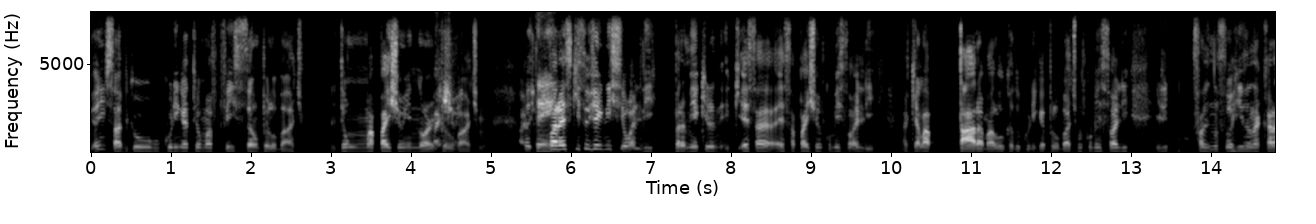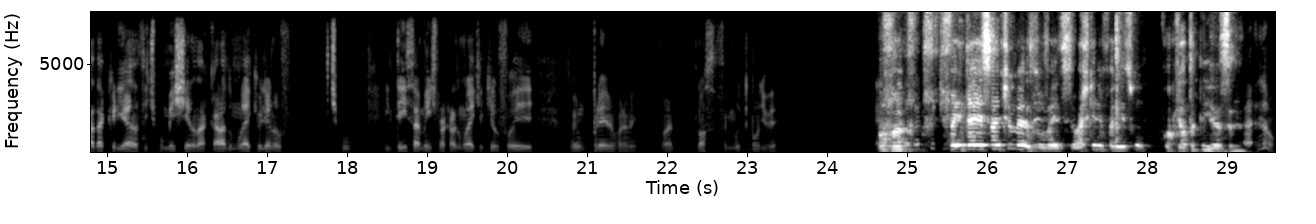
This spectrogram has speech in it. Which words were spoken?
a gente sabe que o Coringa tem uma feição pelo Batman. Ele tem uma paixão enorme pelo Batman. Mas Tem. parece que isso já iniciou ali. Pra mim, aquilo, que essa, essa paixão começou ali. Aquela tara maluca do Coringa pelo Batman começou ali. Ele fazendo um sorriso na cara da criança e, tipo, mexendo na cara do moleque, olhando, tipo, intensamente pra cara do moleque. Aquilo foi, foi um prêmio pra mim. Nossa, foi muito bom de ver. É, Foi, foi interessante mesmo, mas eu acho que ele faria isso com qualquer outra criança. né? É, não,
